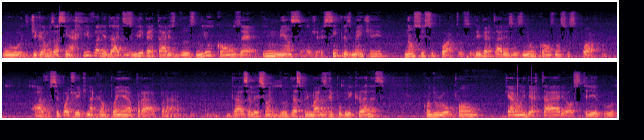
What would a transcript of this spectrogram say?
o, digamos assim, a rivalidade dos libertários dos newcons é imensa, é simplesmente não se suportam. Os libertários os newcons não se suportam. Ah, você pode ver que na campanha pra, pra das eleições do, das primárias republicanas, quando o Ropon, que era um libertário austríaco,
